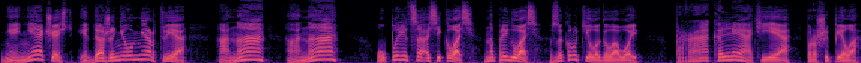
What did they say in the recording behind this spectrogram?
не нечисть и даже не умертвие. Она... она...» Упырица осеклась, напряглась, закрутила головой. «Проклятье!» — прошипела.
